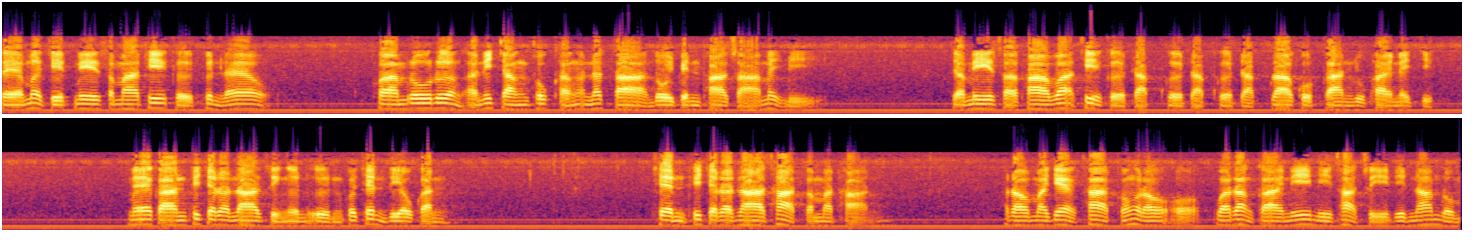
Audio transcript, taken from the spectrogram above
แต่เมื่อจิตมีสมาธิเกิดขึ้นแล้ว ความรู้เรื่องอนิจจังทุกขังอนัตตาโดยเป็นภาษาไม่มี จะมีสภาวะที่เกิดดับเกิดดับเกิดดับปรากฏการอยู่ภายในจิต แม้การพิจารณาสิ่งอื่น ๆ ก็เช่นเดียวกัน เช่นพิจารณาธาตุกรรมฐาน เรามาแยกธาตุของเราออกว่าร่างกายนี้มีธาตุสี่ดินน้ำลม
